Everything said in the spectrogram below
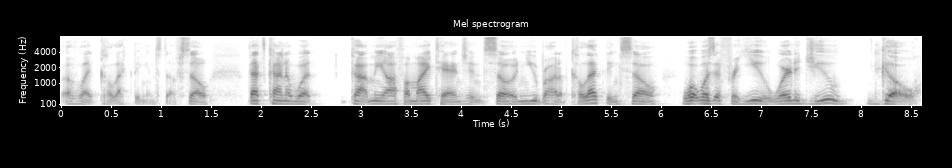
of like collecting and stuff. So that's kind of what got me off on my tangent. So, and you brought up collecting. So, what was it for you? Where did you go?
